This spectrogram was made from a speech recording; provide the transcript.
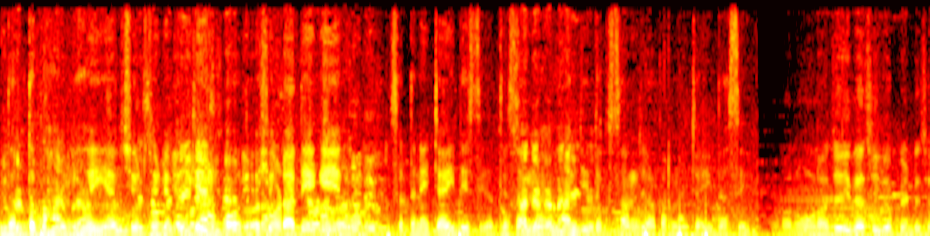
ਦਰਦ ਕਹਾਣੀ ਹੋਈ ਹੈ ਛੋਟੇ ਛੋਟੇ ਬੱਚਿਆਂ ਨੂੰ ਬਹੁਤ ਵਿਛੋੜਾ ਦੇ ਗਏ ਉਹ ਸੱਦਣੇ ਚਾਹੀਦੇ ਸੀ ਅਤੇ ਸਾਨੂੰ ਹਾਂਜੀ ਦੁੱਖ ਸਾਂਝਾ ਕਰਨਾ ਚਾਹੀਦਾ ਸੀ। ਉਹਨਾਂ ਨੂੰ ਆਉਣਾ ਚਾਹੀਦਾ ਸੀਗਾ ਪਿੰਡ 'ਚ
